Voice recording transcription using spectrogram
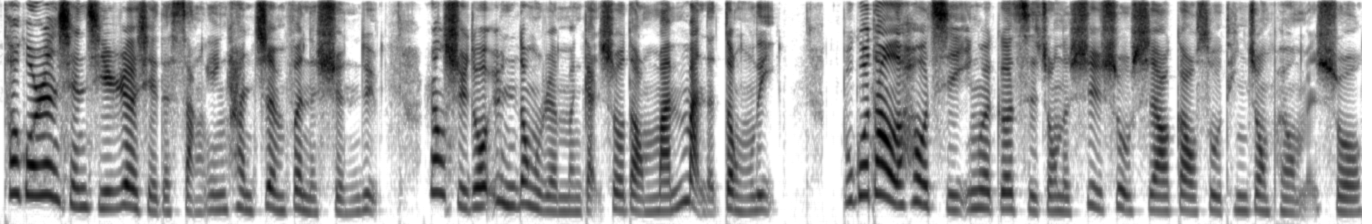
透过任贤齐热血的嗓音和振奋的旋律，让许多运动人们感受到满满的动力。不过到了后期，因为歌词中的叙述是要告诉听众朋友们说，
